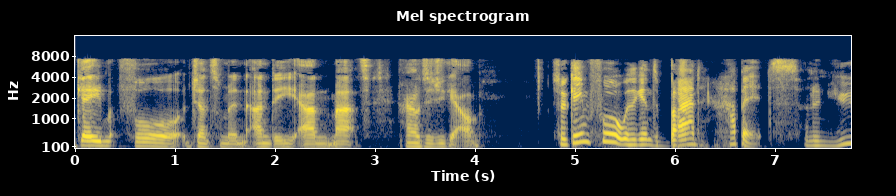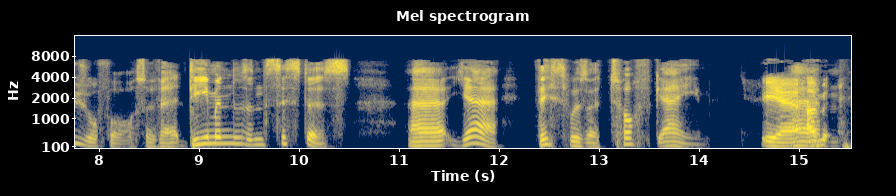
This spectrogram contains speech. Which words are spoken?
game four, gentlemen, Andy and Matt, how did you get on? So game four was against Bad Habits, an unusual force of uh, demons and sisters. Uh, yeah, this was a tough game. Yeah, I Um, mean,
